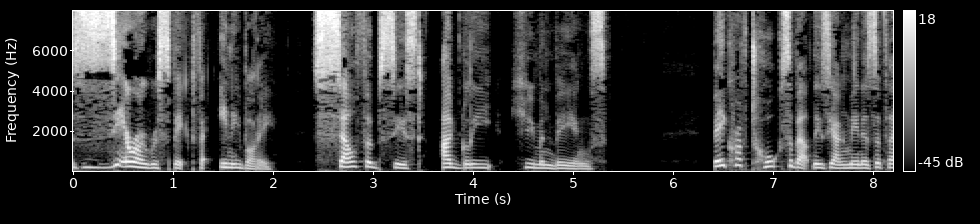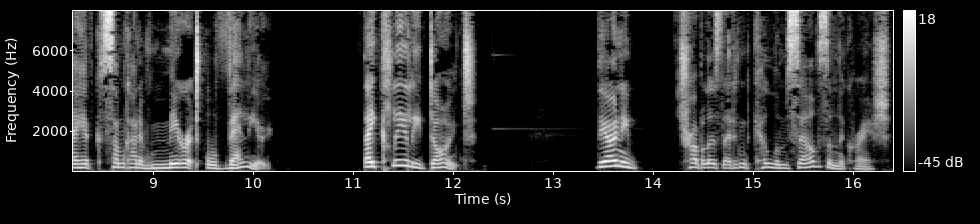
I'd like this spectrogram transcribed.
Zero respect for anybody. Self obsessed, ugly human beings. Becroft talks about these young men as if they have some kind of merit or value. They clearly don't. The only trouble is they didn't kill themselves in the crash.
